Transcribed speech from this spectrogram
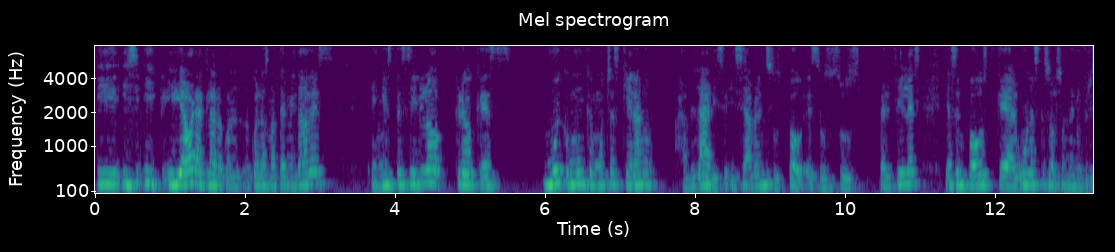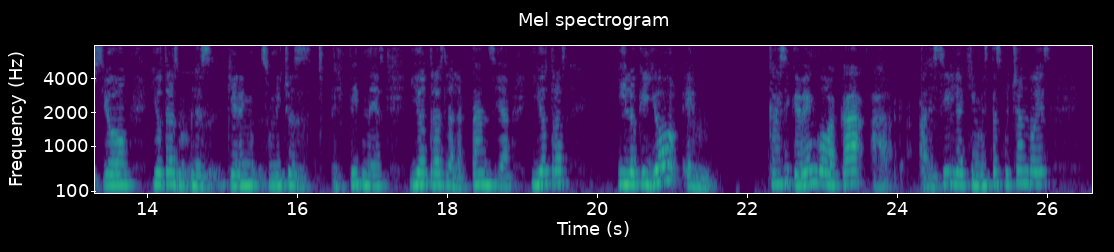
y, y, y, ahora, claro, con, con, las maternidades en este siglo, creo que es muy común que muchas quieran hablar y se, y se abren sus, sus, sus perfiles y hacen posts que algunas que solo son de nutrición y otras les quieren, su nicho es el fitness y otras la lactancia y otras, y lo que yo eh, casi que vengo acá a, a decirle a quien me está escuchando es,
